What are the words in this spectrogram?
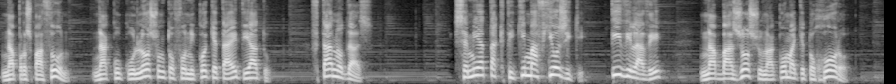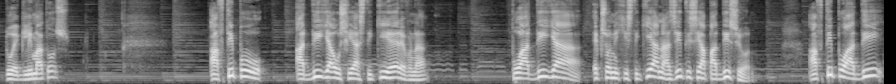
να προσπαθούν να κουκουλώσουν το φωνικό και τα αίτια του, φτάνοντας σε μια τακτική μαφιόζικη. Τι δηλαδή, να μπαζώσουν ακόμα και το χώρο του εγκλήματος; Αυτοί που αντί για ουσιαστική έρευνα, που αντί για εξονυχιστική αναζήτηση απαντήσεων, αυτοί που αντί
